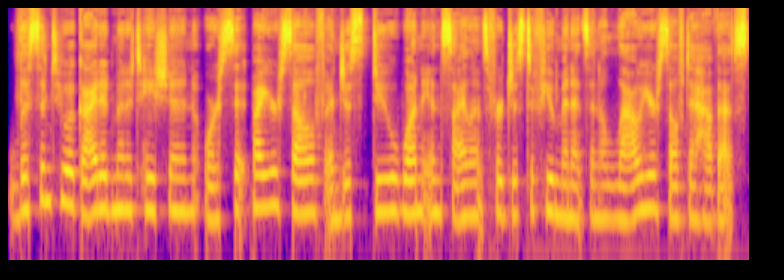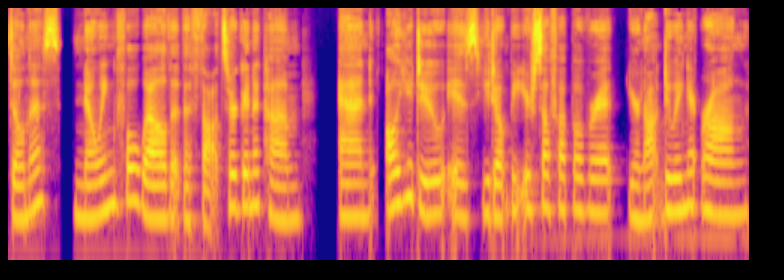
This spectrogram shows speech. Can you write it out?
listen to a guided meditation or sit by yourself and just do one in silence for just a few minutes and allow yourself to have that stillness, knowing full well that the thoughts are going to come. And all you do is you don't beat yourself up over it. You're not doing it wrong.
